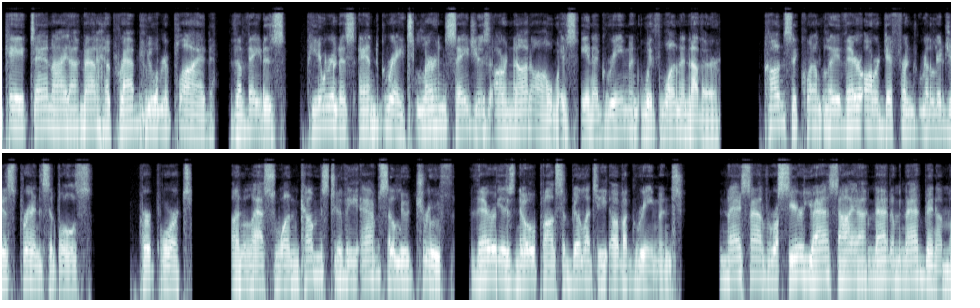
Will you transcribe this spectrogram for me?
Caitanya Mahaprabhu replied, The Vedas, Puranas, and great learned sages are not always in agreement with one another. Consequently, there are different religious principles. Purport Unless one comes to the absolute truth, there is no possibility of agreement. Nasavrasiryasaya madam madbinam,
